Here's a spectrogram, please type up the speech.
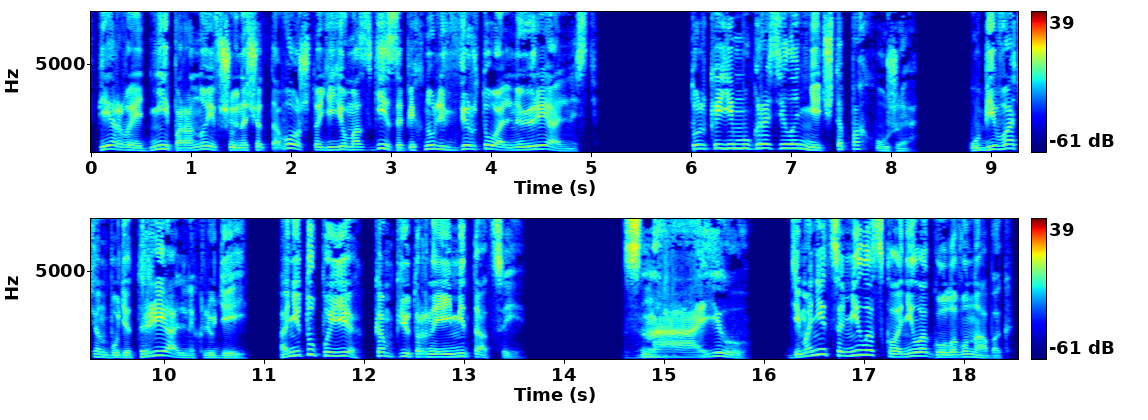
В первые дни параноившую насчет того, что ее мозги запихнули в виртуальную реальность. Только ему грозило нечто похуже. Убивать он будет реальных людей, а не тупые компьютерные имитации. «Знаю!» Демоница мило склонила голову на бок.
